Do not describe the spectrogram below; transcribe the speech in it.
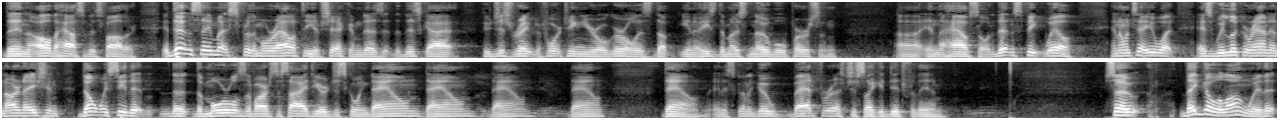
than all the house of his father. It doesn't say much for the morality of Shechem, does it? That this guy who just raped a 14 year old girl is the, you know, he's the most noble person uh, in the household. It doesn't speak well and I'm going to tell you what, as we look around in our nation, don't we see that the, the morals of our society are just going down, down, down, down, down? And it's going to go bad for us just like it did for them. So they go along with it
